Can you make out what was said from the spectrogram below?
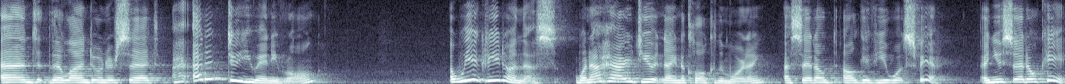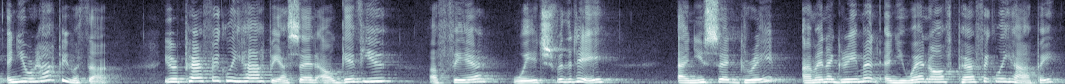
And the landowner said, I, I didn't do you any wrong. And we agreed on this. When I hired you at nine o'clock in the morning, I said, I'll, I'll give you what's fair. And you said, okay. And you were happy with that. You were perfectly happy. I said, I'll give you a fair wage for the day. And you said, Great, I'm in agreement. And you went off perfectly happy.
